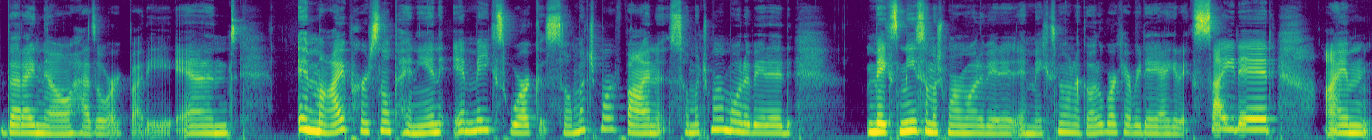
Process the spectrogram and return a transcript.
that I know has a work buddy, and in my personal opinion, it makes work so much more fun, so much more motivated, makes me so much more motivated. It makes me want to go to work every day. I get excited. I'm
